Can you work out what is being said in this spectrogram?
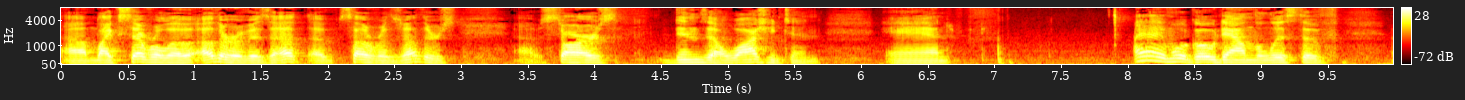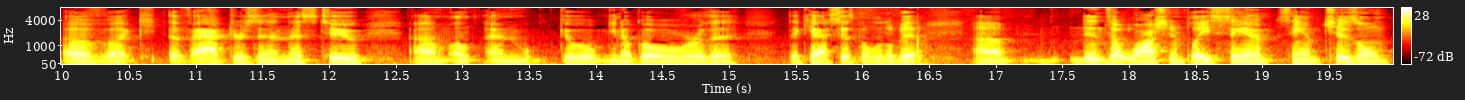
um, like several other of his uh, several of his others, uh, stars Denzel Washington, and and we'll go down the list of of uh, of actors in this too, um, and go you know go over the the cast just a little bit. Um, Denzel Washington plays Sam Sam Chisholm,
